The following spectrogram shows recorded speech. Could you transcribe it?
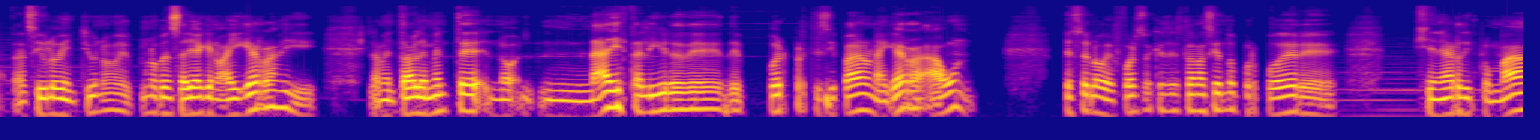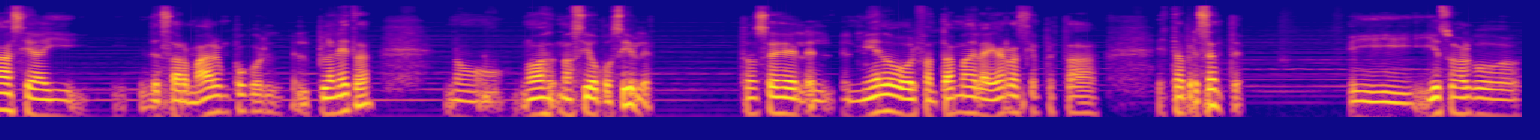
hasta el siglo XXI uno pensaría que no hay guerras y lamentablemente no, nadie está libre de, poder participar en una guerra aún, pese a los esfuerzos que se están haciendo por poder eh, generar diplomacia y, desarmar un poco el, planeta, no, no, ha, sido posible. Entonces el, miedo o el fantasma de la guerra siempre está, está presente. Y eso es algo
